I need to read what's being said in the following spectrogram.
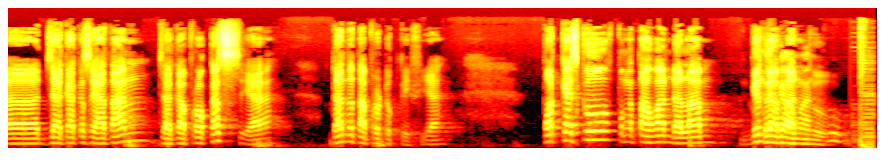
eh, jaga kesehatan, jaga prokes ya, dan tetap produktif ya. Podcastku pengetahuan dalam genggamanku. Genggamanku.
